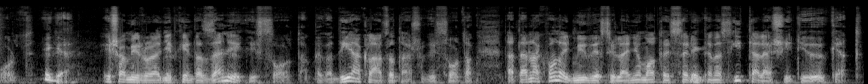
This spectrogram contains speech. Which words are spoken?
volt. Igen. És amiről egyébként a zenék is szóltak, meg a diáklázatások is szóltak. Tehát ennek van egy művészi lenyomata, és szerintem ez hitelesíti őket.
